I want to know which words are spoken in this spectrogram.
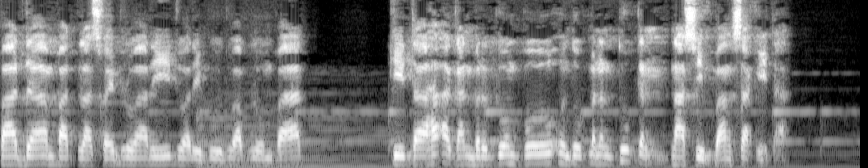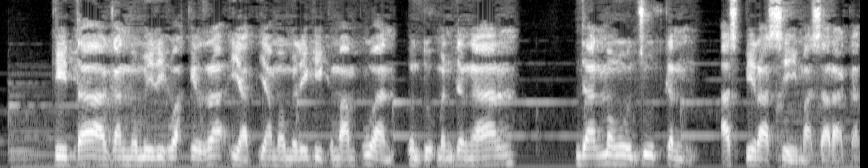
Pada 14 Februari 2024, kita akan berkumpul untuk menentukan nasib bangsa kita. Kita akan memilih wakil rakyat yang memiliki kemampuan untuk mendengar dan mewujudkan aspirasi masyarakat.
